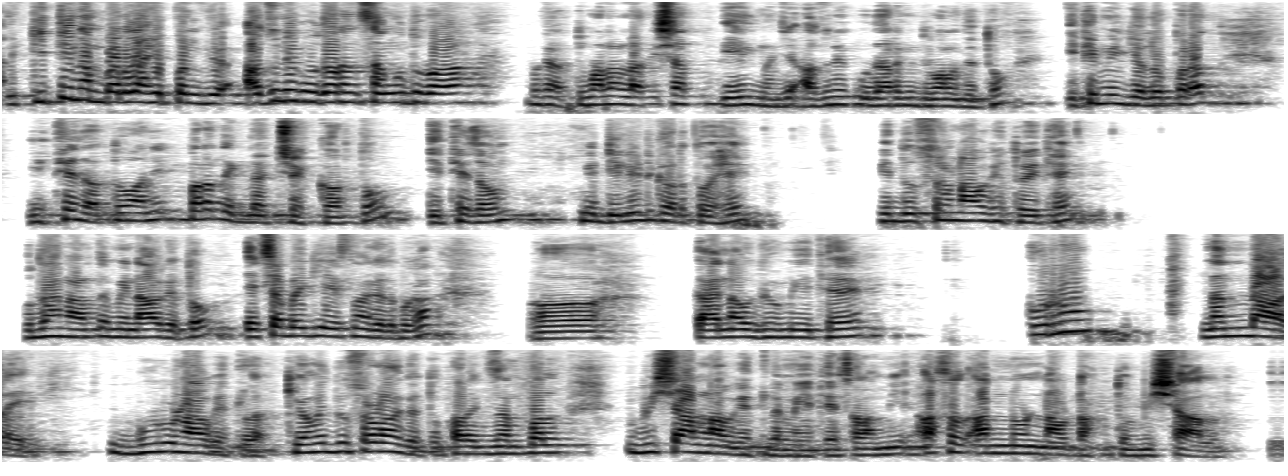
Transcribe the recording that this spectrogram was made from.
आणि किती नंबरला हे पण अजून एक उदाहरण सांगू तुम्हाला. बघा तुम्हाला लक्षात येईल म्हणजे अजून एक उदाहरण मी तुम्हाला देतो. इथे मी गेलो परत. इथे जातो आणि परत एकदा चेक करतो. इथे जाऊन मी डिलीट करतो हे. मी दुसरं नाव घेतो इथे. उदाहरणार्थ मी नाव घेतो. याच्यापैकी हेच नाव घेतो बघा. अं, काय नाव घेऊ मी इथे? गुरु नंदाळे. गुरु नाव घेतलं. किंवा मी दुसरं नाव घेतो. फॉर एक्झाम्पल विशाल नाव घेतलं मी इथे. चला मी असं अननोन नाव टाकतो. विशाल.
